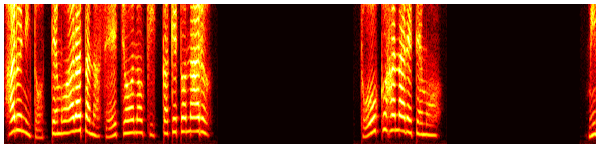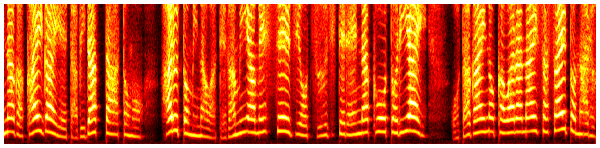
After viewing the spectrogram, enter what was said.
春にとっても新たな成長のきっかけとなる。遠く離れても皆が海外へ旅立った後も春と皆は手紙やメッセージを通じて連絡を取り合いお互いの変わらない支えとなる。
